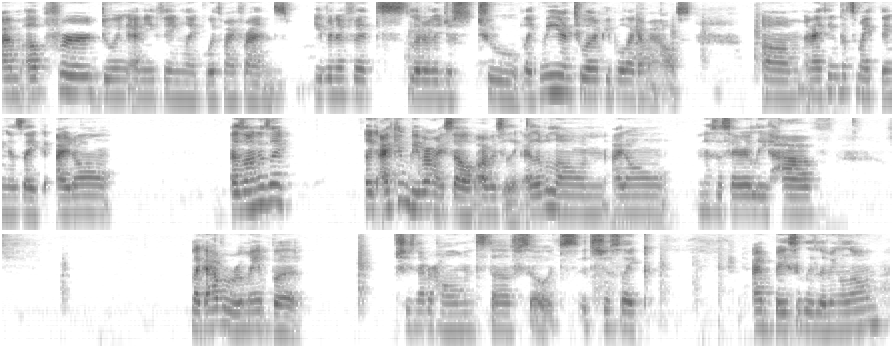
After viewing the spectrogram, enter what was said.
I'm up for doing anything like with my friends, even if it's literally just two like me and two other people like at my house. Um and I think that's my thing is like I don't as long as like like I can be by myself, obviously like I live alone. I don't necessarily have like I have a roommate, but she's never home and stuff. So it's it's just like I'm basically living alone,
